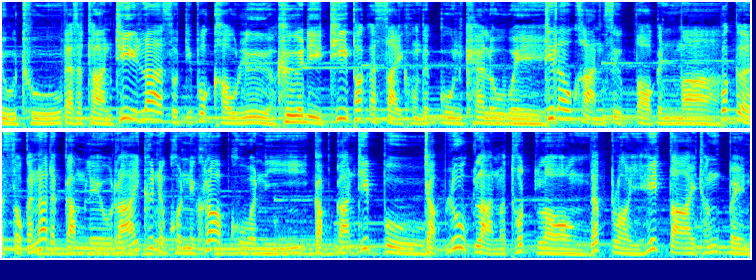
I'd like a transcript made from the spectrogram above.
YouTube แต่สถานที่ล่าสุดที่พวกเขาเลือก คืออดีตที่พักอาศัยของตระกูลแคลเวย์ที่เล่าขานสืบต่อกันมา ว่าเกิดโศกนาฏกรรมเลวร้ายขึ้นกับคนในครอบครัวนี้ กับการที่ปู่จับลูกหลานมาทดลองและปล่อยให้ตายทั้งเป็น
